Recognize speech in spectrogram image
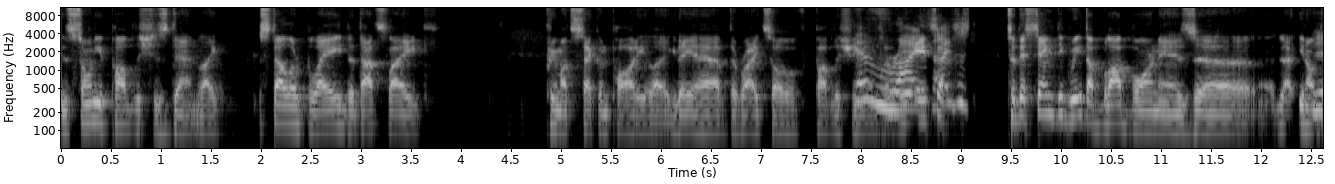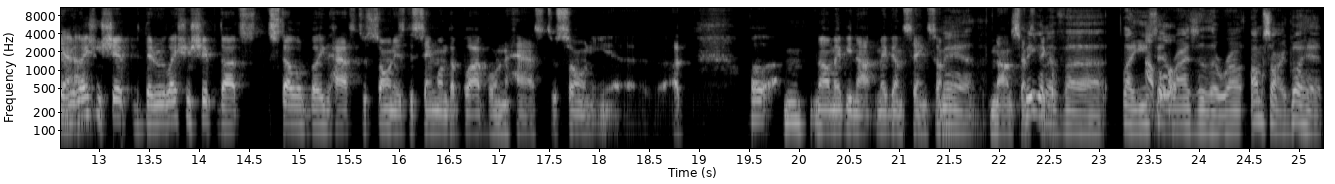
Sony publishes them. Like Stellar Blade, that's like pretty much second party. Like they have the rights of publishing. Yeah, it. So right. It's a- just to the same degree that Bloodborne is, uh, you know, Yeah. the relationship the relationship that Stellar Blade has to Sony is the same one that Bloodborne has to Sony. Uh, uh, well, mm, no, maybe not. Maybe I'm saying some Man, nonsense. Speaking because- of uh like you Oh, said well- Rise of the Road. I'm sorry, go ahead.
